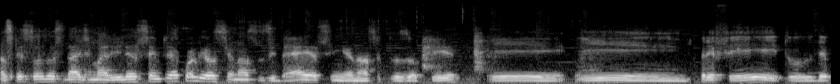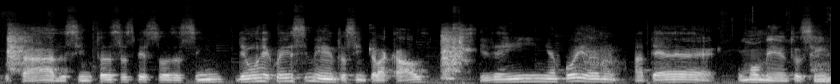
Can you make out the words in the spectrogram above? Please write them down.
as pessoas da cidade de Marília sempre acolheu assim, as nossas ideias, assim, a nossa filosofia. E, e prefeito, deputado, assim, todas essas pessoas, assim, deu um reconhecimento, assim, pela causa e vem apoiando até o momento, assim.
